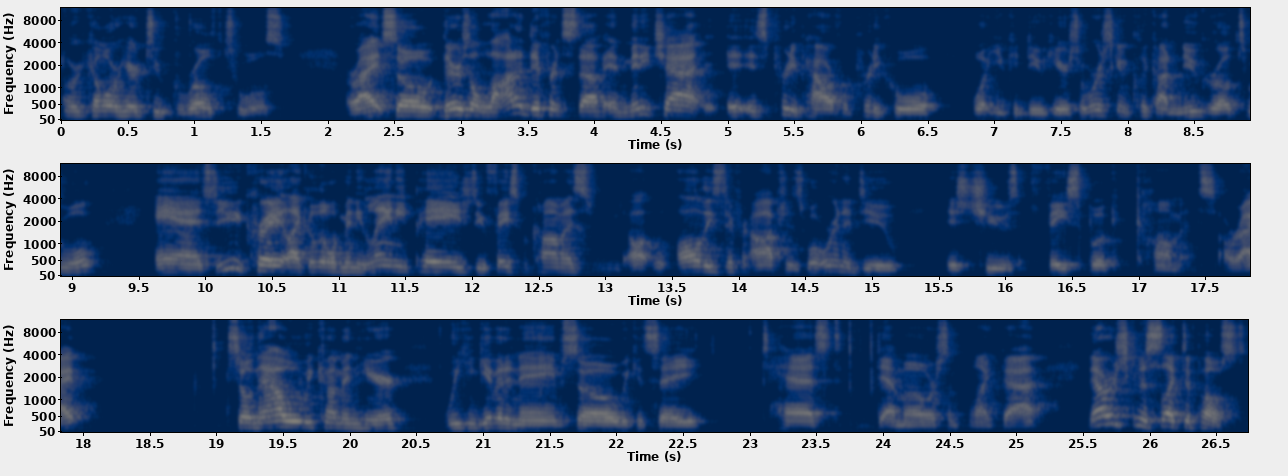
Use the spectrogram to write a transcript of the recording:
Or come over here to growth tools All right, so there's a lot of different stuff and ManyChat is pretty powerful pretty cool what you can do here. So we're just gonna click on new growth tool and so you can create like a little mini landing page do Facebook comments all, all these different options. What we're gonna do is choose Facebook comments All right? So now when we come in here we can give it a name. So we could say test demo or something like that. Now we're just gonna select a post.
